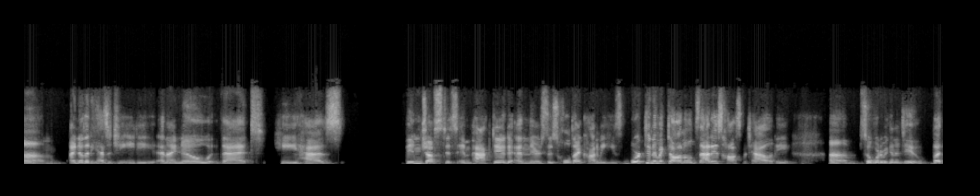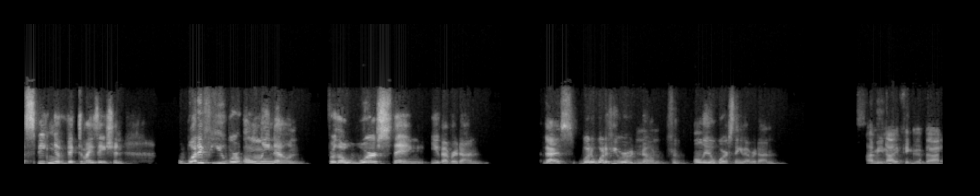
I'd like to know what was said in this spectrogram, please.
Um, I know that he has a GED and I know that he has been justice impacted and there's this whole dichotomy he's worked in a mcdonald's that is hospitality um, so what are we going to do but speaking of victimization what if you were only known for the worst thing you've ever done guys what, what if you were known for only the worst thing you've ever done I mean, I think of that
